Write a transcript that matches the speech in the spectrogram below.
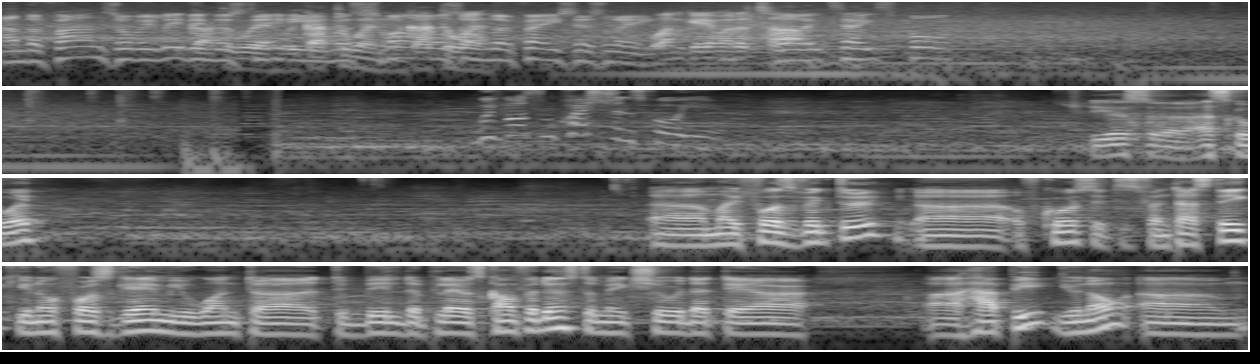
And the fans will be leaving the to win, we stadium with win, we got smiles win. on their faces, Lee. One game at a time. Well, time. it takes four. We've got some questions for you. Yes, sir. ask away. Uh, my first victory, uh, of course, it is fantastic. You know, first game, you want uh, to build the players' confidence to make sure that they are uh, happy. You know, um,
